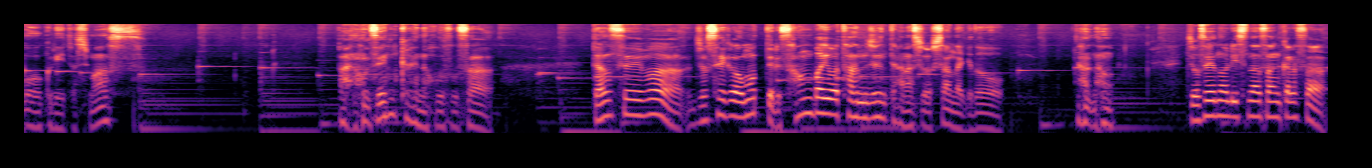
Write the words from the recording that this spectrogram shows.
お送りいたします。あの前回の放送さ男性は女性が思ってる3倍は単純って話をしたんだけどあの女性のリスナーさんからさ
